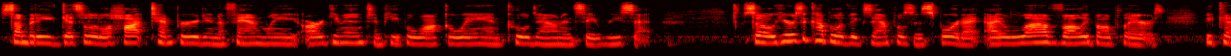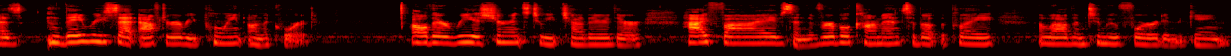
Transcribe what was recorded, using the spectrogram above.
somebody gets a little hot tempered in a family argument, and people walk away and cool down and say reset. So here's a couple of examples in sport. I, I love volleyball players because they reset after every point on the court. All their reassurance to each other, their high fives, and the verbal comments about the play allow them to move forward in the game.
